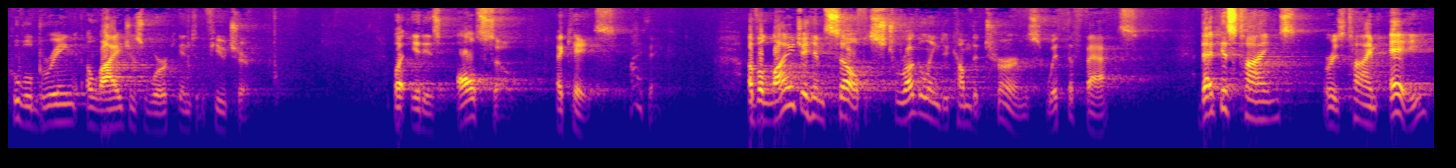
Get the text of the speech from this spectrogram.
who will bring Elijah's work into the future. But it is also a case, I think, of Elijah himself struggling to come to terms with the facts that his times, or his time A,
